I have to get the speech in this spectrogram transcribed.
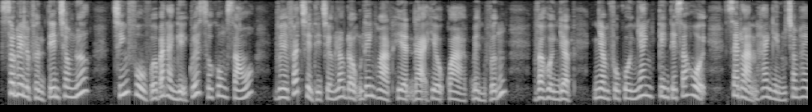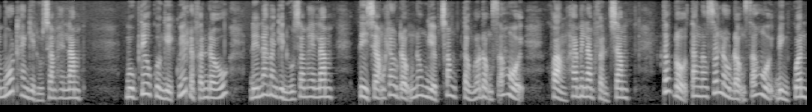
Sau đây là phần tin trong nước. Chính phủ vừa ban hành nghị quyết số 06 về phát triển thị trường lao động linh hoạt, hiện đại, hiệu quả, bền vững và hội nhập nhằm phục hồi nhanh kinh tế xã hội giai đoạn 2021-2025. Mục tiêu của nghị quyết là phấn đấu đến năm 2025, tỷ trọng lao động nông nghiệp trong tổng lao động xã hội khoảng 25%, tốc độ tăng năng suất lao động xã hội bình quân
